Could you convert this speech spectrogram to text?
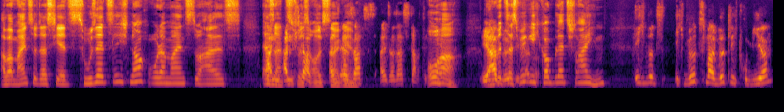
Aber meinst du das jetzt zusätzlich noch oder meinst du als Ersatz an, fürs All-Star-Game? Als Ersatz, als Ersatz dachte ich. Oha. Ja, du würdest das wirklich also, komplett streichen? Ich würde es ich würd's mal wirklich probieren.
